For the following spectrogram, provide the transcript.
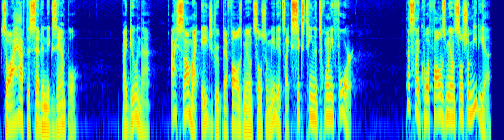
So I have to set an example by doing that. I saw my age group that follows me on social media. It's like 16 to 24. That's like what follows me on social media.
